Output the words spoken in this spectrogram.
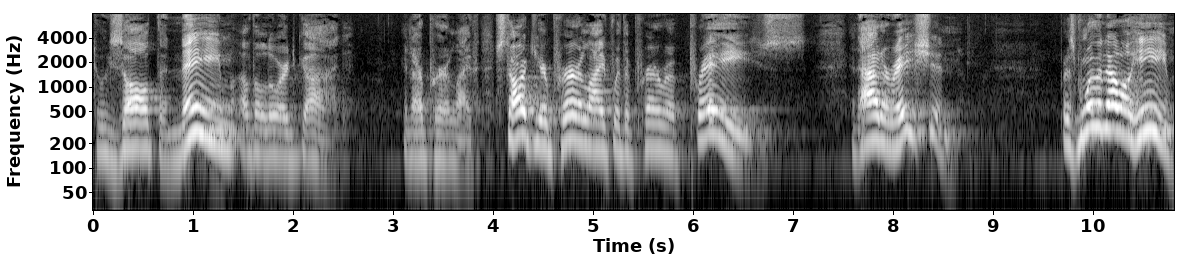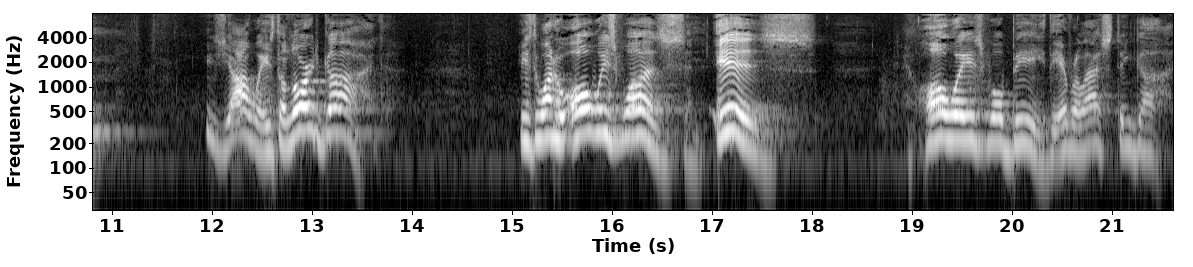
to exalt the name of the Lord God in our prayer life. Start your prayer life with a prayer of praise and adoration. But it's more than Elohim, He's Yahweh, He's the Lord God. He's the one who always was and is and always will be the everlasting God.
